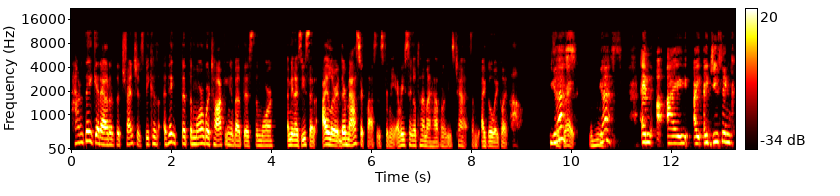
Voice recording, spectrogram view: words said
how did they get out of the trenches? Because I think that the more we're talking about this, the more, I mean, as you said, I learned, they're master classes for me. Every single time I have one of these chats, I'm, I go away going, oh, Yes. great. Mhm. Yes. And I, I, I do think,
